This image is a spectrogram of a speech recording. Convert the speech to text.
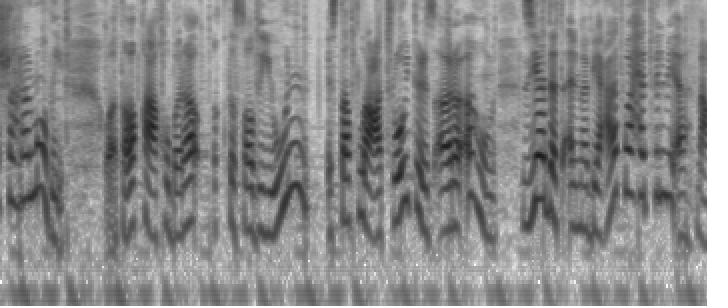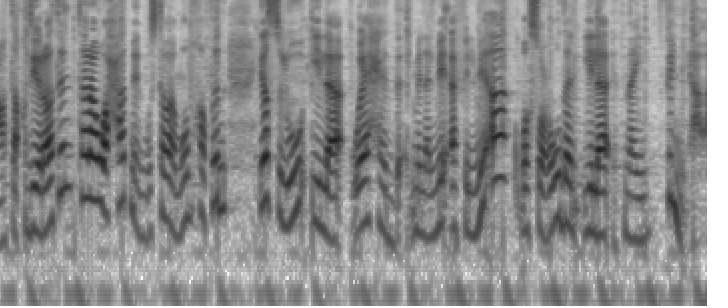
الشهر الماضي. وتوقع خبراء اقتصاديون استطلعت رويترز آراءهم زيادة المبيعات 1% مع تقديرات تراوحت من مستوى منخفض يصل إلى واحد من المئة في المئة وصعودا إلى اثنين في المئة.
